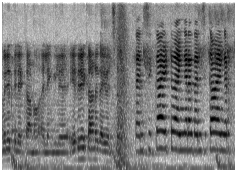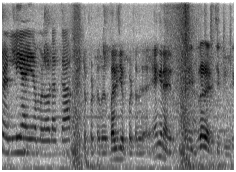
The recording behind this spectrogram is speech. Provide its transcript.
അഭിനയത്തിലേക്കാണോ അല്ലെങ്കിൽ ഏതിലേക്കാണ് കൈവച്ചത്? തൻസിക്കായിട്ട് ഭയങ്കര തൻസിക്ക ഭയങ്കര ഫ്രണ്ട്ലി ആയി നമ്മളോടൊക്കെ. ഇഷ്ടപ്പെട്ടത് പരിചയപ്പെട്ടത് എങ്ങനെയായിരുന്നു? അടിച്ചിട്ടുണ്ട്.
